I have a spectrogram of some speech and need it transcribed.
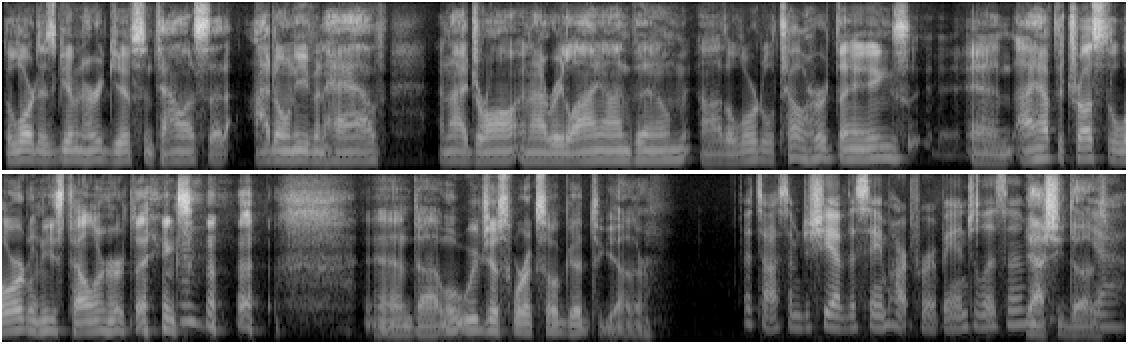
The Lord has given her gifts and talents that I don't even have, and I draw and I rely on them. Uh, the Lord will tell her things, and I have to trust the Lord when He's telling her things. and uh, we- we've just worked so good together. That's awesome. Does she have the same heart for evangelism? Yeah, she does. Yeah.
